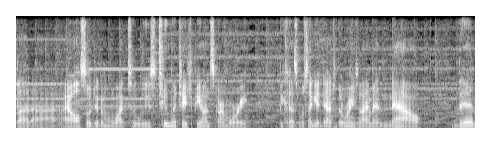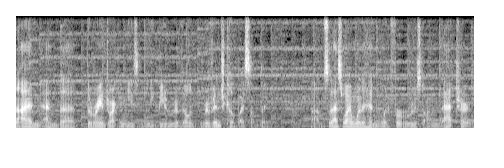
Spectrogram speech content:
but uh, I also didn't want to lose too much HP on Skarmory because once I get down to the range that I'm in now, then I'm at the, the range where I can easily be revenge, killed by something. Um, so that's why I went ahead and went for Roost on that turn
